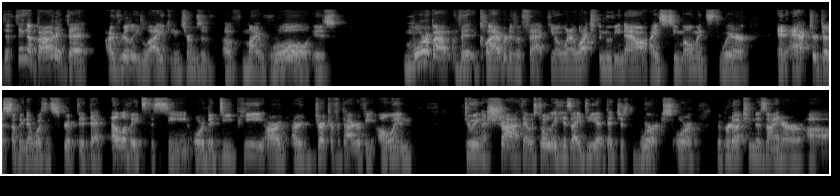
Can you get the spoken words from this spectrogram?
the thing about it that i really like in terms of of my role is more about the collaborative effect. You know when i watch the movie now i see moments where an actor does something that wasn't scripted that elevates the scene or the dp our, our director of photography owen doing a shot that was totally his idea that just works. Or the production designer uh,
